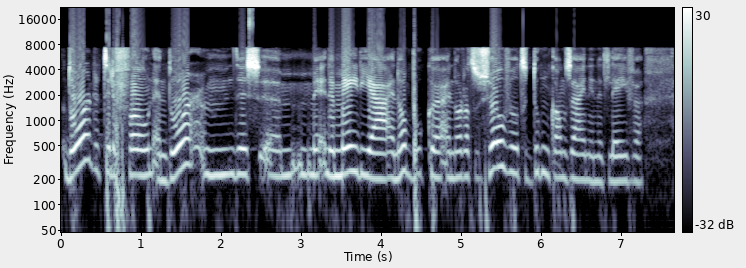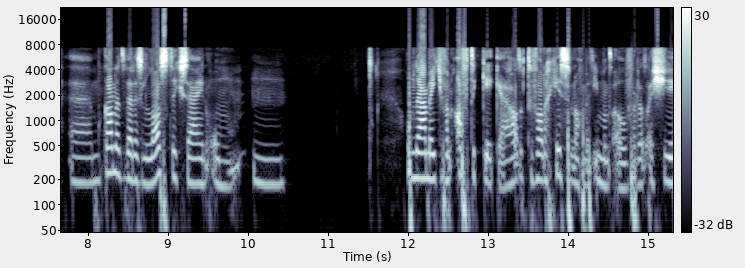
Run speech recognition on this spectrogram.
door de telefoon en door um, dus, um, de media en door boeken en doordat er zoveel te doen kan zijn in het leven, kan het wel eens lastig zijn om mm, om daar een beetje van af te kicken. Had ik toevallig gisteren nog met iemand over. Dat als je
